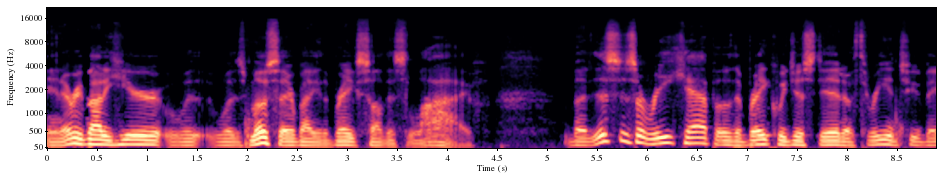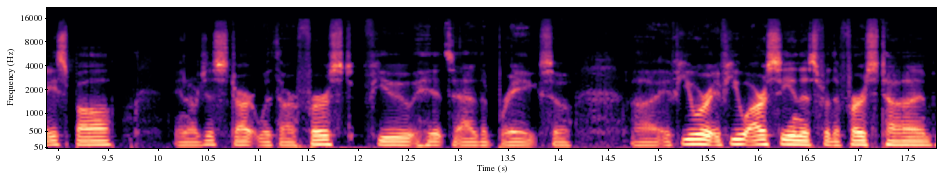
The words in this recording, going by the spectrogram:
And everybody here was, was most everybody in the break saw this live. But this is a recap of the break we just did of 3 and 2 baseball. And I'll just start with our first few hits out of the break. So uh, if you were if you are seeing this for the first time,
